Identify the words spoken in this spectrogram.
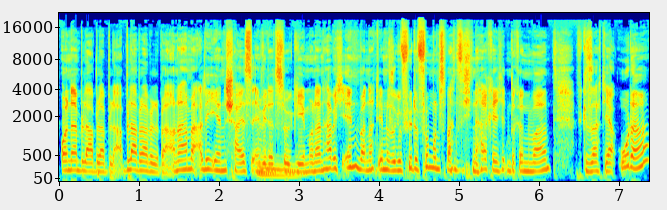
Und dann bla bla bla, bla bla bla bla. Und dann haben wir alle ihren Scheiß irgendwie dazu gegeben. Und dann habe ich irgendwann, nachdem so gefühlte 25 Nachrichten drin waren, gesagt, ja, oder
